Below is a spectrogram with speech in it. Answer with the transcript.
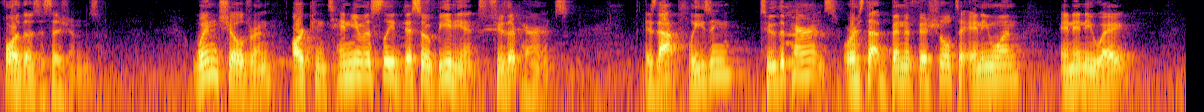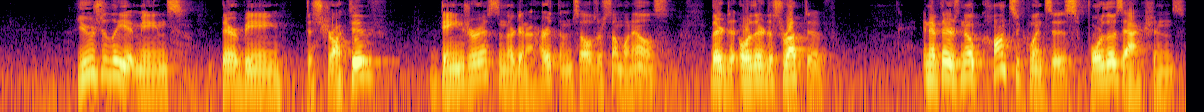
for those decisions. When children are continuously disobedient to their parents, is that pleasing to the parents or is that beneficial to anyone in any way? Usually it means they're being destructive, dangerous, and they're going to hurt themselves or someone else, they're, or they're disruptive. And if there's no consequences for those actions,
